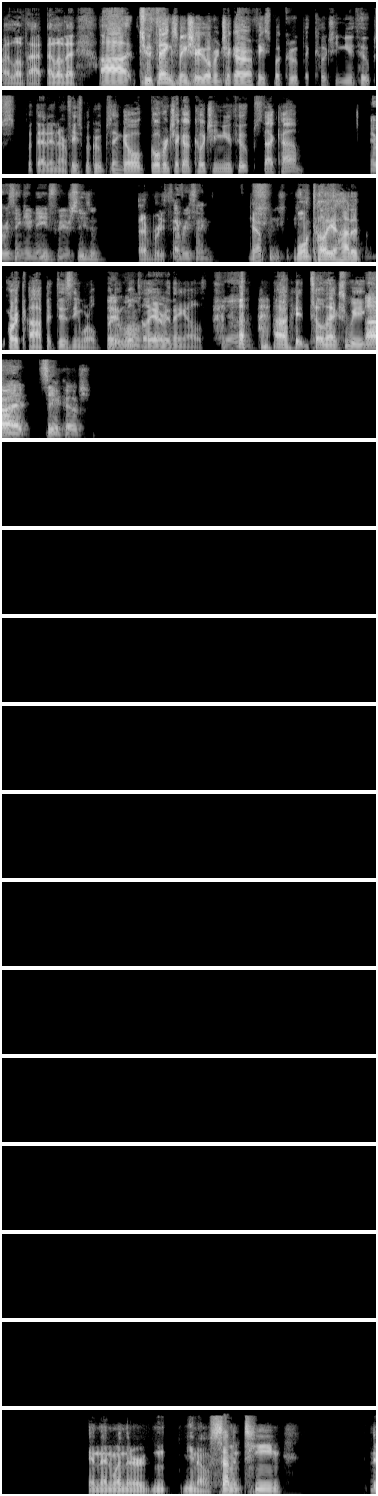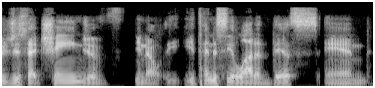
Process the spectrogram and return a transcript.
I love that. I love that. Uh, two things. Make sure you go over and check out our Facebook group at Coaching Youth Hoops. Put that in our Facebook groups and go go over and check out coachingyouthhoops.com. Everything you need for your season. Everything. Everything. Yep. Won't tell you how to park hop at Disney World, but It it, will tell you everything else. yeah. All right. Until next week. All right. See you, coach. And then when they're you know 17 there's just that change of you know you tend to see a lot of this and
